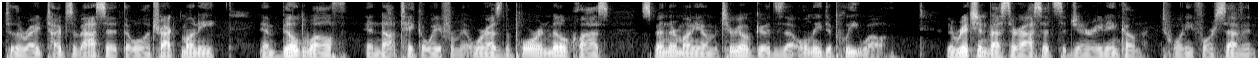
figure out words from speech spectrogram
to the right types of asset that will attract money and build wealth and not take away from it. Whereas the poor and middle class spend their money on material goods that only deplete wealth. The rich invest their assets to generate income 24 7,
